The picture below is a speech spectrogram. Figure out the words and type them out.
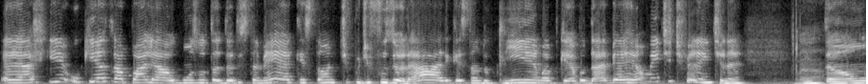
é, acho que o que atrapalha alguns lutadores também é a questão tipo de fuso horário, questão do clima, porque Abu Dhabi é realmente diferente, né? É. Então,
